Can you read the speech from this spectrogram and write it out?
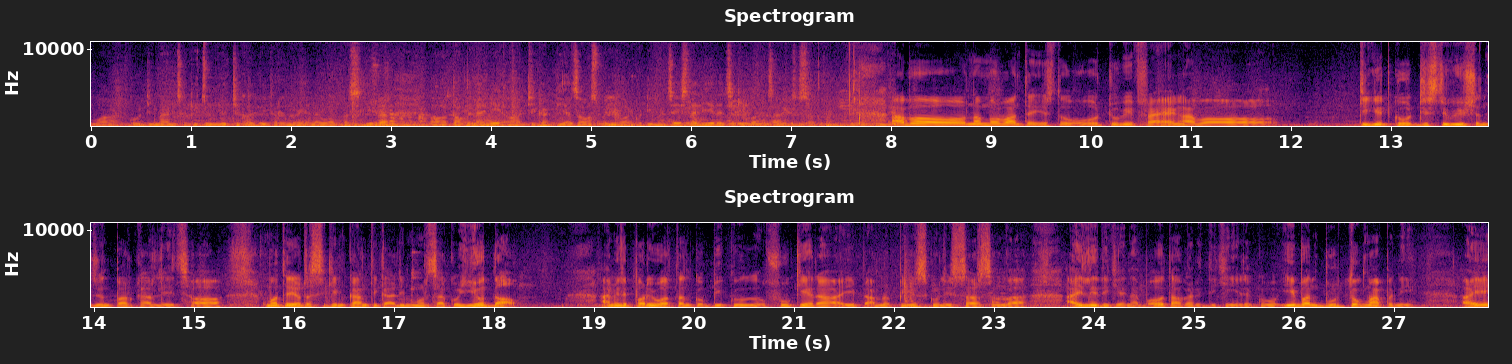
उहाँहरूको डिमान्ड छ कि जुन यो टिकट वितरण भयो यसलाई वापस लिएर तपाईँलाई नै टिकट दियाजाओस् भन्ने उहाँहरूको डिमान्ड छ। यसलाई लिएर चाहिँ के भन्न चाहनुहुन्छ सर? अब नम्बर वान त यस्तो हो टु बी फ्रेङ्क अब टिकटको डिस्ट्रिब्युसन जुन प्रकारले छ म त एउटा सिक्किम क्रान्तिकारी मोर्चाको योद्धा हो। हामीले परिवर्तनको बिकुल फुकेर है हाम्रो पिएस गोले सरसँग अहिलेदेखि होइन बहुत अगाडिदेखि हिँडेको इभन भुर्तुकमा पनि है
